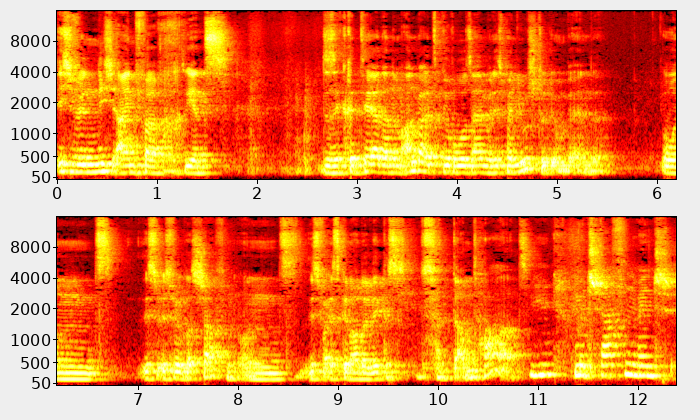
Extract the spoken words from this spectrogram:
ich will nicht einfach jetzt der Sekretär dann im Anwaltsbüro sein, wenn ich mein Jurastudium beende. Und ich, ich will was schaffen. Und ich weiß genau, der Weg ist verdammt hart. Mhm. Mit Schaffen Mensch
